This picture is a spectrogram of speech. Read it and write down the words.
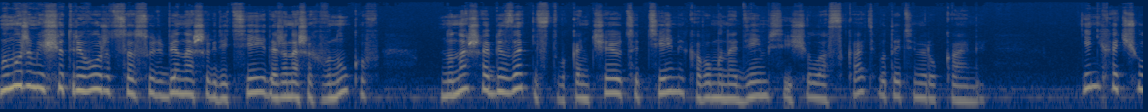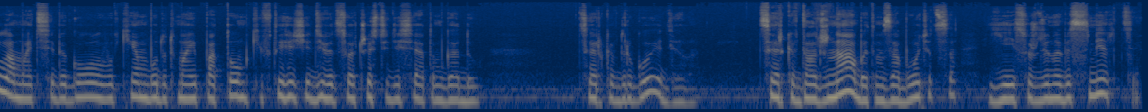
Мы можем еще тревожиться о судьбе наших детей, даже наших внуков, но наши обязательства кончаются теми, кого мы надеемся еще ласкать вот этими руками. Я не хочу ломать себе голову, кем будут мои потомки в 1960 году. Церковь – другое дело. Церковь должна об этом заботиться, ей суждено бессмертие.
